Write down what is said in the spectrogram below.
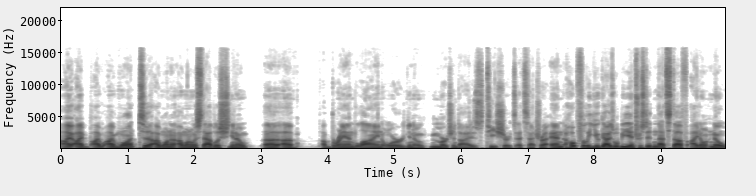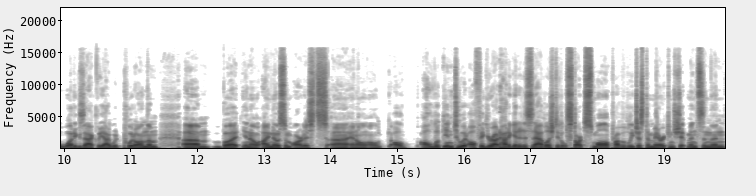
I, I, I, I want to I want to I want to establish you know uh, a a brand line or you know merchandise t-shirts etc and hopefully you guys will be interested in that stuff i don't know what exactly i would put on them um, but you know i know some artists uh, and I'll, I'll, I'll I'll look into it. I'll figure out how to get it established. It'll start small, probably just American shipments, and then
